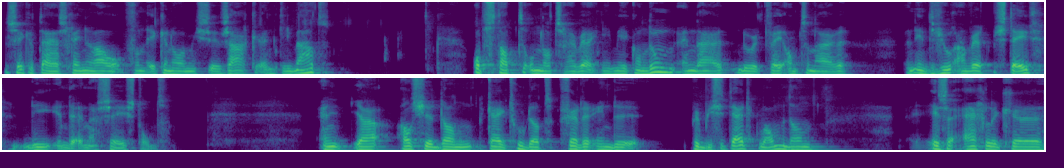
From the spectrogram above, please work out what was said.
de secretaris-generaal van Economische Zaken en Klimaat opstapte omdat ze haar werk niet meer kon doen en daar door twee ambtenaren een interview aan werd besteed die in de NRC stond. En ja, als je dan kijkt hoe dat verder in de publiciteit kwam, dan is er eigenlijk uh,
